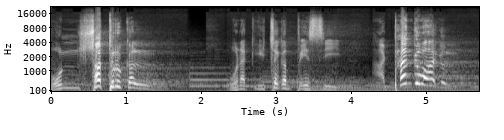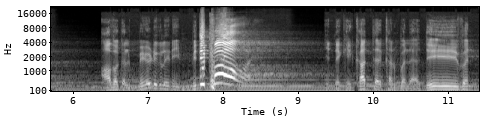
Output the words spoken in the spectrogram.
உன் சத்துருக்கள் உனக்கு இச்சகம் பேசி அடங்குவார்கள். அவர்கள் மேடுகளினை மிதிப்பாய். இன்றைக்கு காத்திருக்கன்பல கண்பல தேவன்.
